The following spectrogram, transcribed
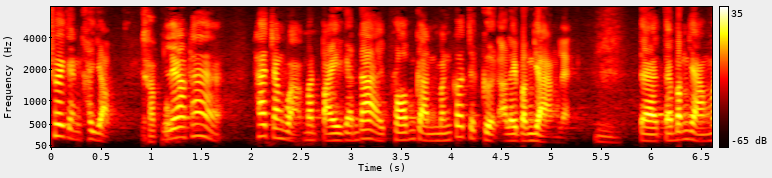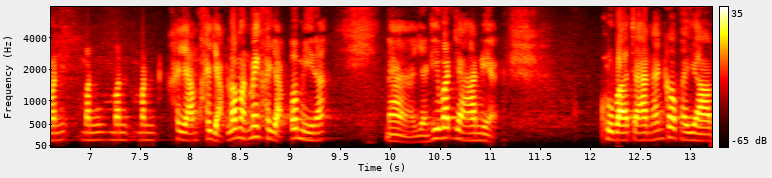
ช่วยกันขยับครับผมแล้วถ้าถ้าจังหวะมันไปกันได้ พร้อมกันมันก็จะเกิดอะไรบางอย่างแหละอืม แต่แต่บางอย่างมันมันมันมันพยายามขยับแล้วมันไม่ขยับก็มีนะนะอย่างที่วัดยานเนี่ย ครูบาอาจารย์นั้นก็พยายาม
